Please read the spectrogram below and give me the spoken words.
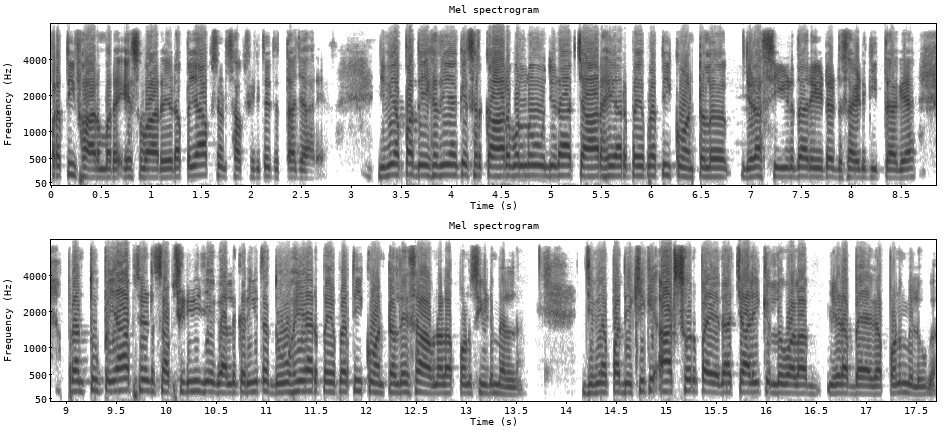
ਪ੍ਰਤੀ ਫਾਰਮਰ ਇਸ ਵਾਰ ਜਿਹੜਾ 50% ਸਬਸਿਡੀ ਤੇ ਦਿੱਤਾ ਜਾ ਰਿਹਾ। ਜਿਵੇਂ ਆਪਾਂ ਦੇਖਦੇ ਹਾਂ ਕਿ ਸਰਕਾਰ ਵੱਲੋਂ ਜਿਹੜਾ 4000 ਰੁਪਏ ਪ੍ਰਤੀ ਕੁਇੰਟਲ ਜਿਹੜਾ ਸੀਡ ਦਾ ਰੇਟ ਡਿਸਾਈਡ ਕੀਤਾ ਗਿਆ, ਪਰੰਤੂ 50% ਸਬਸਿਡੀ ਦੀ ਜੇ ਗੱਲ ਕਰੀਏ ਤਾਂ 2000 ਰੁਪਏ ਪ੍ਰਤੀ ਕੁਇੰਟਲ ਦੇ ਹਿਸਾਬ ਨਾਲ ਆਪਾਂ ਨੂੰ ਸੀਡ ਮਿਲਣਾ। ਜਿਵੇਂ ਆਪਾਂ ਦੇਖੀਏ ਕਿ 800 ਰੁਪਏ ਦਾ 40 ਕਿਲੋ ਵਾਲਾ ਜਿਹੜਾ ਬੈਗ ਆਪਾਂ ਨੂੰ ਮਿਲੂਗਾ।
